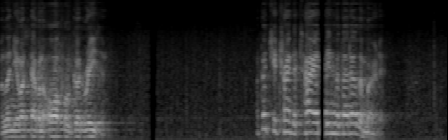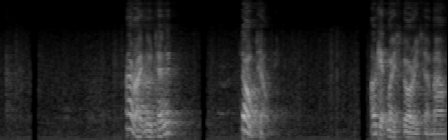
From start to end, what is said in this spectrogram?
Well, then you must have an awful good reason. I bet you're trying to tie it in with that other murder. All right, Lieutenant. Don't tell me. I'll get my story somehow.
